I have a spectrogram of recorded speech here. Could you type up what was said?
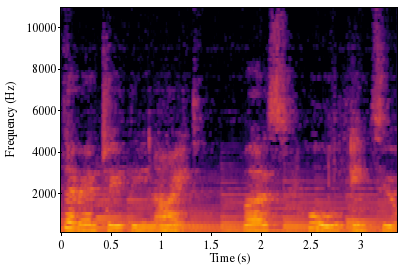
Step into the night bus pulled into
